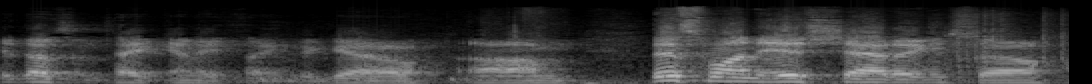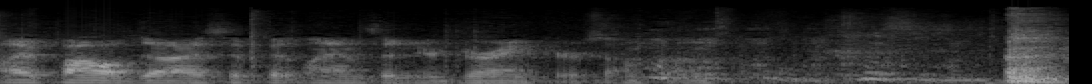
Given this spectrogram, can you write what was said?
it doesn't take anything to go. Um, this one is shedding, so I apologize if it lands in your drink or something.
